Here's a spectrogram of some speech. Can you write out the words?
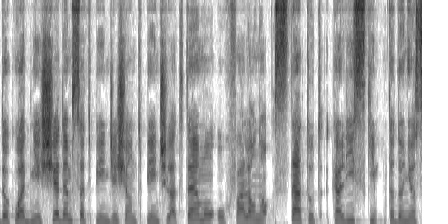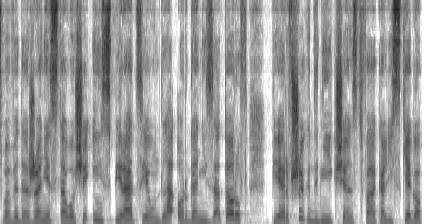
Dokładnie 755 lat temu uchwalono Statut Kaliski. To doniosłe wydarzenie stało się inspiracją dla organizatorów pierwszych dni Księstwa Kaliskiego.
